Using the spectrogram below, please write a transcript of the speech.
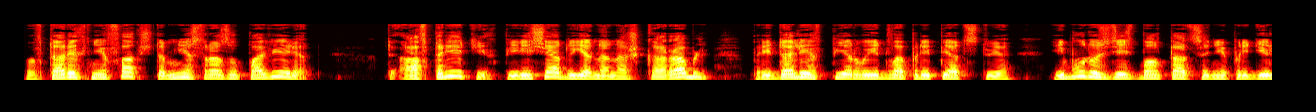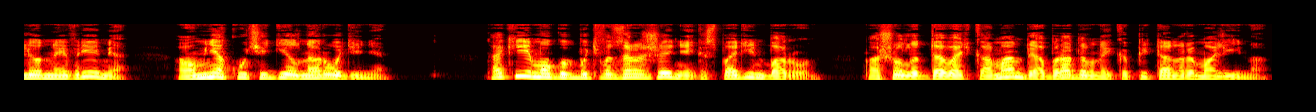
Во-вторых, не факт, что мне сразу поверят. А в-третьих, пересяду я на наш корабль, преодолев первые два препятствия, и буду здесь болтаться неопределенное время, а у меня куча дел на родине. Какие могут быть возражения, господин барон? Пошел отдавать команды обрадованный капитан Ромалина.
